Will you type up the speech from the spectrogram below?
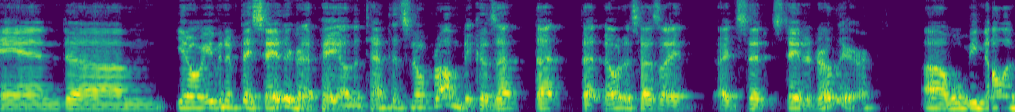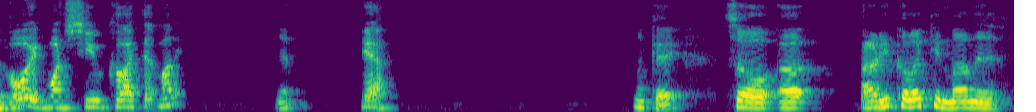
and um, you know even if they say they're going to pay on the 10th, it's no problem because that that that notice, as I I said stated earlier, uh, will be null and void once you collect that money. Yeah. Yeah. Okay. So, uh, are you collecting money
